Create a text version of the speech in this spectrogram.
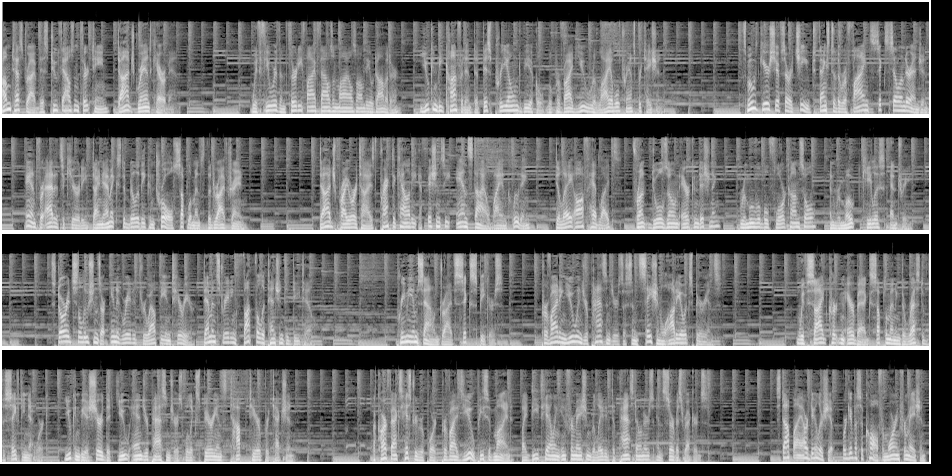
Come test drive this 2013 Dodge Grand Caravan. With fewer than 35,000 miles on the odometer, you can be confident that this pre-owned vehicle will provide you reliable transportation. Smooth gear shifts are achieved thanks to the refined six-cylinder engine. And for added security, Dynamic Stability Control supplements the drivetrain. Dodge prioritized practicality, efficiency, and style by including delay off headlights, front dual zone air conditioning, removable floor console, and remote keyless entry. Storage solutions are integrated throughout the interior, demonstrating thoughtful attention to detail. Premium sound drives six speakers, providing you and your passengers a sensational audio experience. With side curtain airbags supplementing the rest of the safety network, you can be assured that you and your passengers will experience top-tier protection. A Carfax history report provides you peace of mind by detailing information related to past owners and service records. Stop by our dealership or give us a call for more information.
